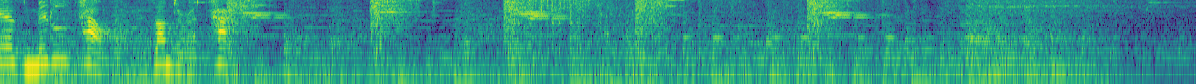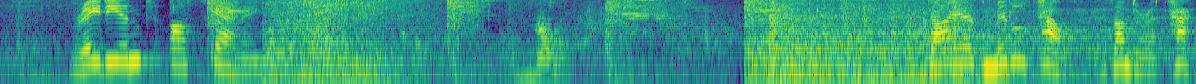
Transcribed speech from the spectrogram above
Dire's middle tower is under attack. Radiant are scanning. No. Dire's middle tower is under attack.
